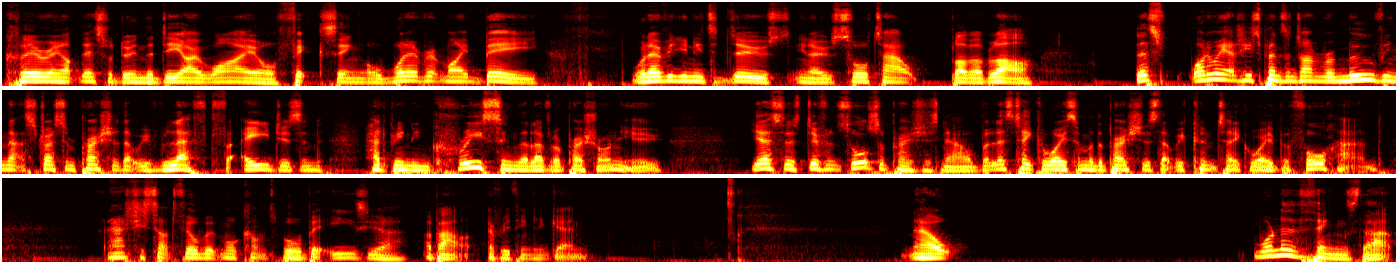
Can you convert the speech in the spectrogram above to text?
clearing up this or doing the DIY or fixing or whatever it might be, whatever you need to do, you know, sort out, blah, blah, blah. Let's, why don't we actually spend some time removing that stress and pressure that we've left for ages and had been increasing the level of pressure on you? Yes, there's different sorts of pressures now, but let's take away some of the pressures that we couldn't take away beforehand and actually start to feel a bit more comfortable, a bit easier about everything again. Now, one of the things that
